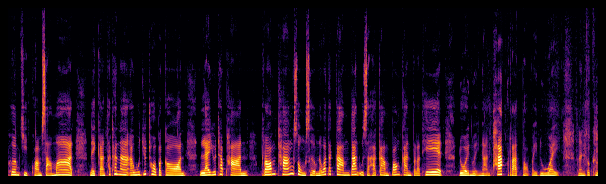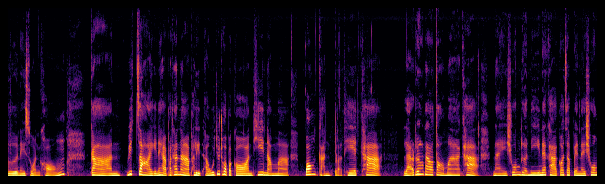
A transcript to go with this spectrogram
เพิ่มขีดความสามารถ ในการพัฒนาอาวุธยุโทโธปกรณ์ และยุทธภัณฑ์ พร้อมทั้งส่งเสริมนวัตกรรม ด้านอุตสาหกรรมป้องกันประเทศ โดยหน่วยงานภาครัฐต่อไปด้วย นั่นก็คือในส่วนของ การวิจัยนะคะพัฒนาผลิตอาวุธยุโทโธปกรณ์ที่นำมาป้องกันประเทศค่ะ และเรื่องราวต่อมาค่ะ ในช่วงเดือนนี้นะคะ ก็จะเป็นในช่วง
